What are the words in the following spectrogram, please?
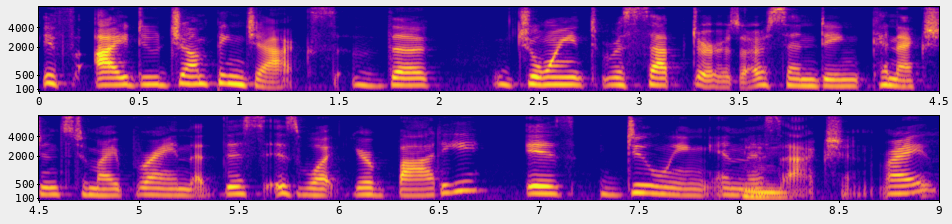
if I do jumping jacks, the joint receptors are sending connections to my brain that this is what your body is doing in this action, right?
